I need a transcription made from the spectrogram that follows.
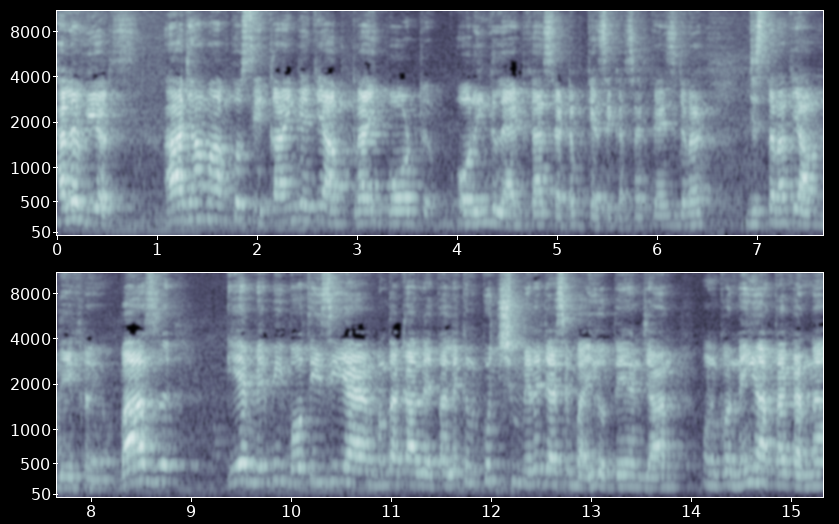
हेलो वियर्स आज हम आपको सिखाएँगे कि आप ट्राईपोर्ट और रिंग लाइट का सेटअप कैसे कर सकते हैं इस तरह, जिस तरह की आप देख रहे हो। बाज, ये मे भी बहुत इजी है बंदा कर लेता, लेकिन कुछ मेरे जैसे भाई होते हैं जान उनको नहीं आता करना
